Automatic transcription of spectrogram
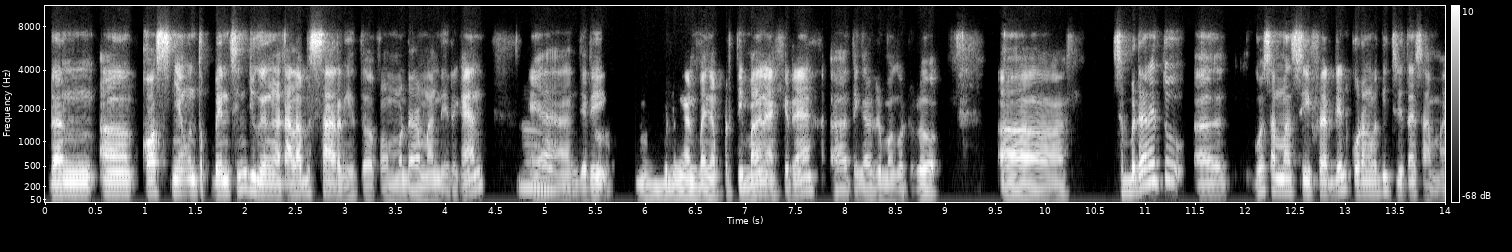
Dan uh, cost-nya untuk bensin juga nggak kalah besar gitu kalau modal mandiri kan. Hmm. Ya, jadi dengan banyak pertimbangan akhirnya uh, tinggal di rumah gue dulu. Uh, sebenarnya tuh uh, gue sama si Ferdian kurang lebih ceritanya sama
